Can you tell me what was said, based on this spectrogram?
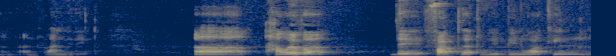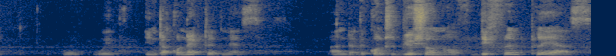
and, and run with it. Uh, however, the fact that we've been working w- with interconnectedness and the contribution of different players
